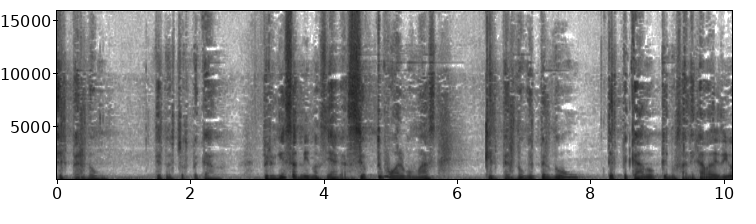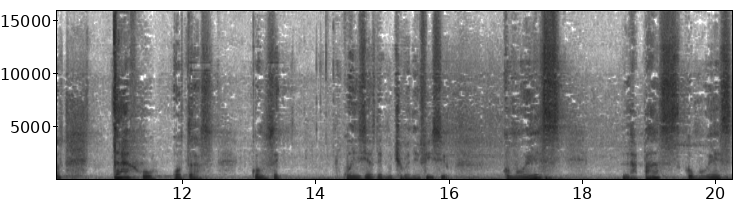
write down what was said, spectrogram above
el perdón de nuestros pecados. Pero en esas mismas llagas se obtuvo algo más que el perdón. El perdón del pecado que nos alejaba de Dios trajo otras consecuencias de mucho beneficio, como es la paz, como es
